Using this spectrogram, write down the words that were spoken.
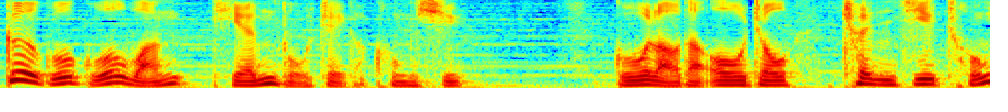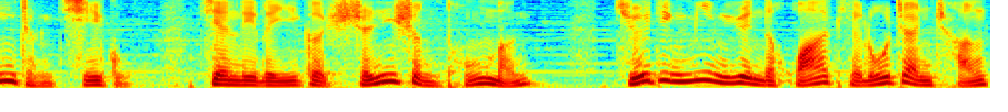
各国国王填补这个空虚，古老的欧洲趁机重整旗鼓，建立了一个神圣同盟。决定命运的滑铁卢战场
